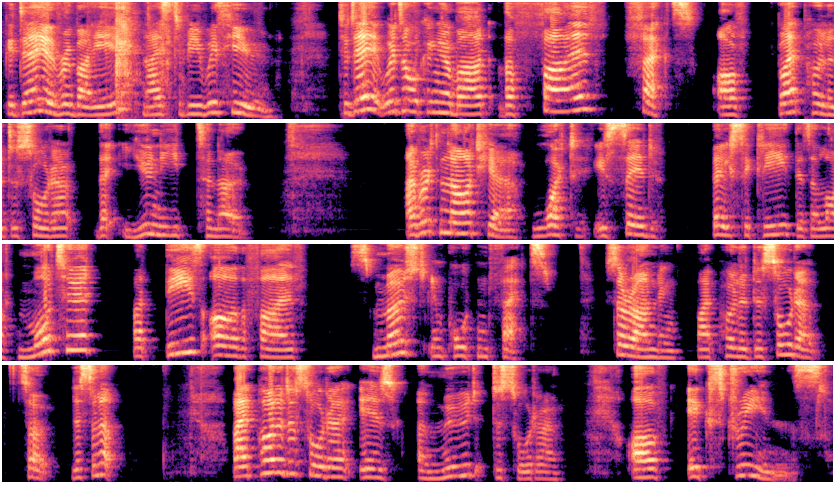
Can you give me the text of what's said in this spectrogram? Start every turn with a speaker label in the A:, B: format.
A: Good day, everybody. Nice to be with you. Today, we're talking about the five facts of bipolar disorder that you need to know. I've written out here what is said. Basically, there's a lot more to it, but these are the five most important facts surrounding bipolar disorder. So listen up. Bipolar disorder is a mood disorder of extremes.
